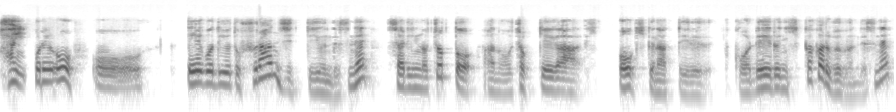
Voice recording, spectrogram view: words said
はい。これをお英語で言うとフランジっていうんですね。車輪のちょっとあの直径が大きくなっているこうレールに引っかかる部分ですね。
